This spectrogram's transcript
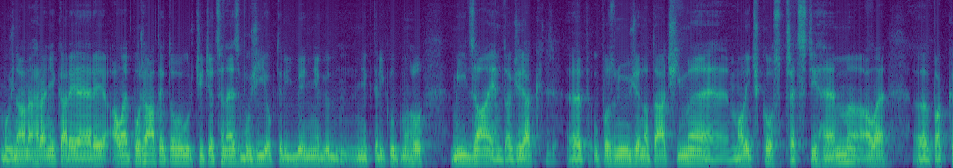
možná na hraně kariéry, ale pořád je to určitě cené zboží, o který by někdo, některý klub mohl mít zájem. Takže jak eh, upozorňuji, že natáčíme maličko s předstihem, ale eh, pak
